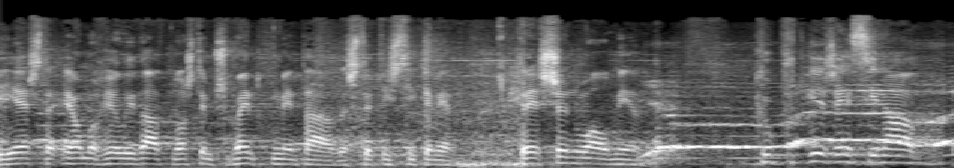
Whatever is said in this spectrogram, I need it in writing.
e esta é uma realidade que nós temos bem documentada estatisticamente, cresce anualmente, que o português é ensinado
